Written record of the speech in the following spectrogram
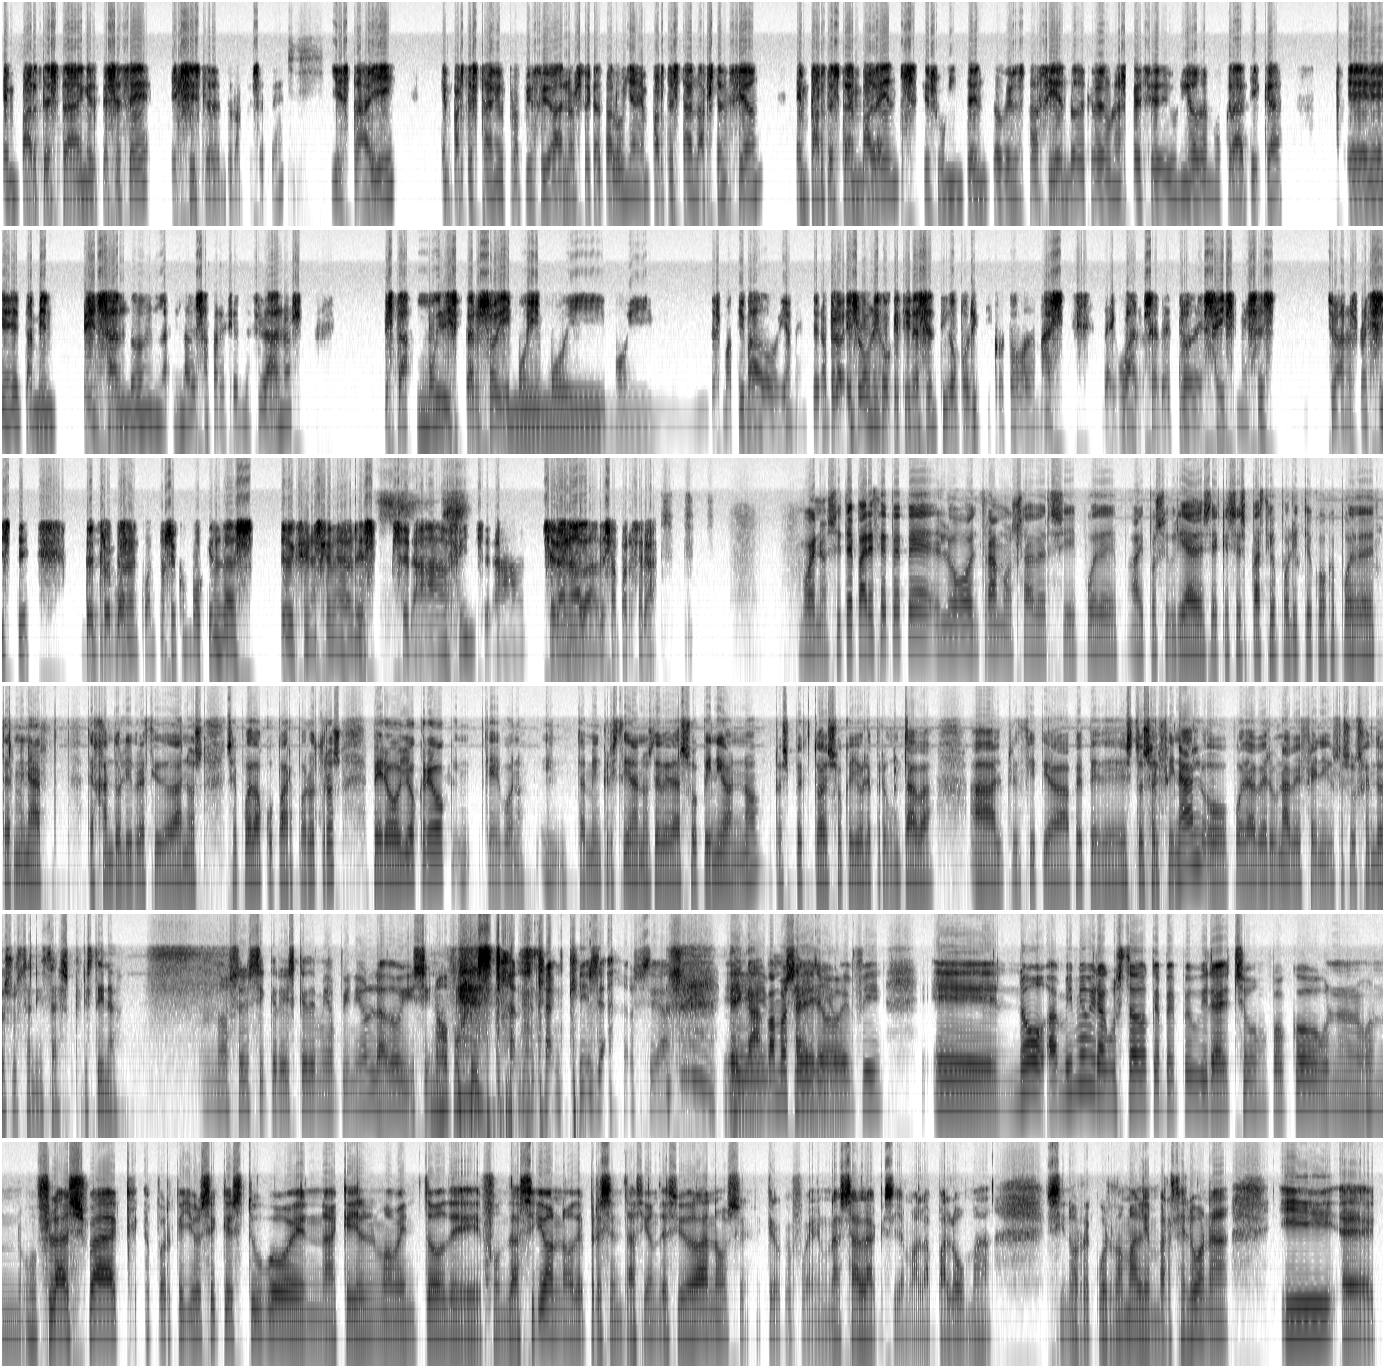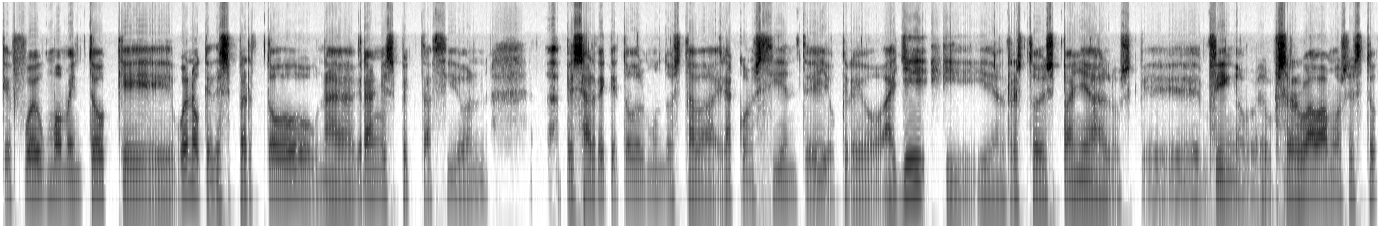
en parte está en el PSC, existe dentro del PSC y está ahí, en parte está en el propio Ciudadanos de Cataluña, en parte está en la abstención, en parte está en Valens, que es un intento que se está haciendo de crear una especie de unión democrática, eh, también pensando en la, en la desaparición de Ciudadanos. Está muy disperso y muy, muy, muy desmotivado, obviamente, ¿no? Pero es lo único que tiene sentido político, todo lo demás da igual, o sea, dentro de seis meses Ciudadanos no existe. Dentro, bueno, en cuanto se convoquen las elecciones generales, será, fin, será, será nada, desaparecerá. Bueno, si te parece, Pepe, luego entramos a ver si puede, hay posibilidades de que ese espacio político que puede terminar dejando libre a ciudadanos se pueda ocupar por otros, pero yo creo que, bueno, y también Cristina nos debe dar su opinión, ¿no? Respecto a eso que yo le preguntaba al principio a Pepe, de ¿esto es el final o puede haber un ave fénix resurgiendo de sus cenizas? Cristina no sé si queréis que de mi opinión la doy, si no, pues tan tranquila. O sea, venga, eh, vamos a pero, en fin, eh, no, a mí me hubiera gustado que Pepe hubiera hecho un poco un, flashback, porque yo sé que estuvo en aquel momento de fundación o de presentación de Ciudadanos, eh, creo que fue en una sala que se llama La Paloma, si no recuerdo mal, en Barcelona, y eh, que fue un momento que, bueno, que despertó una gran expectación a pesar de que todo el mundo estaba, era consciente, yo creo, allí y, en el resto de España, los que, en fin, observábamos esto,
